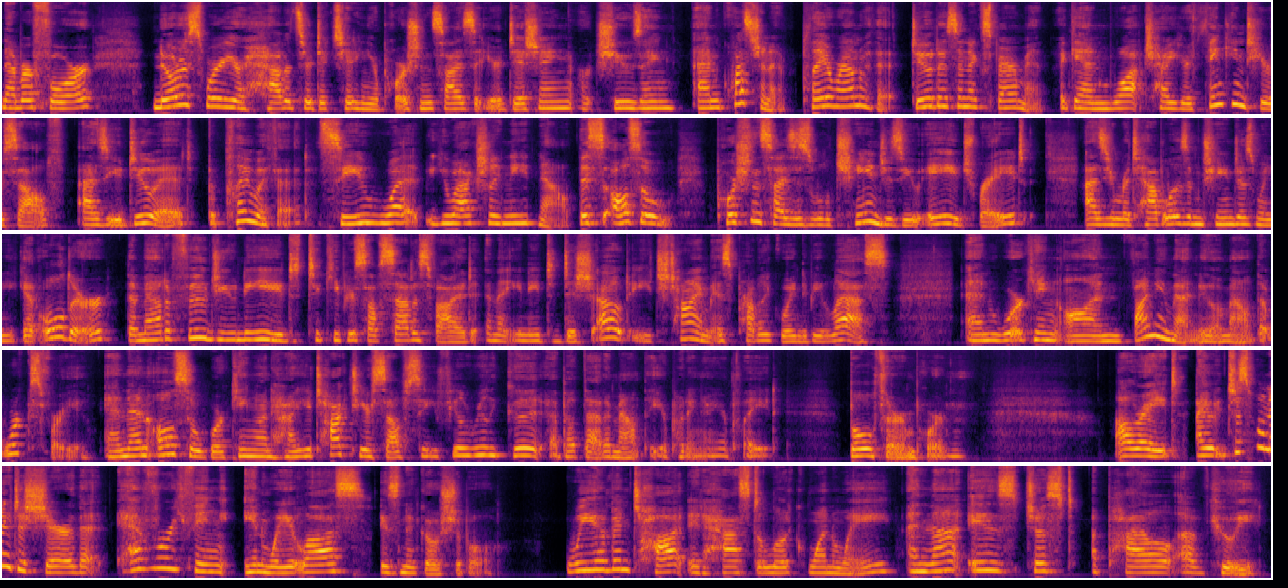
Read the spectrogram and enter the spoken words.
Number four, notice where your habits are dictating your portion size that you're dishing or choosing and question it. Play around with it. Do it as an experiment. Again, watch how you're thinking to yourself as you do it, but play with it. See what you actually need now. This also, portion sizes will change as you age, right? As your metabolism changes when you get older, the amount of food you need to keep yourself satisfied and that you need to dish out each time is probably going to be less and working on finding that new amount that works for you. And then also working on how you talk to yourself so you feel really good about that amount that you're putting on your plate. Both are important. All right. I just wanted to share that everything in weight loss is negotiable. We have been taught it has to look one way, and that is just a pile of hooey.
